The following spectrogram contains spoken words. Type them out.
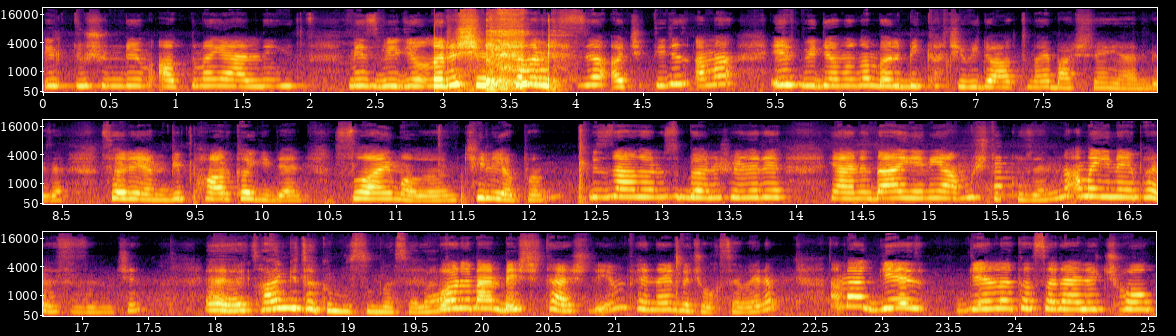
İlk düşündüğüm aklıma geldiğimiz videoları biz size açıklayacağız ama ilk videomuzdan böyle birkaç video atmaya başlayın yani bize. Söyleyin bir parka gidin, slime alın, kill yapın. Biz daha doğrusu böyle şeyleri yani daha yeni yapmıştık kuzenimle ama yine yaparız sizin için. Evet, hangi takımlısın mesela? Bu arada ben Beşiktaşlıyım. Fener'i de çok severim. Ama Galatasaray'la çok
